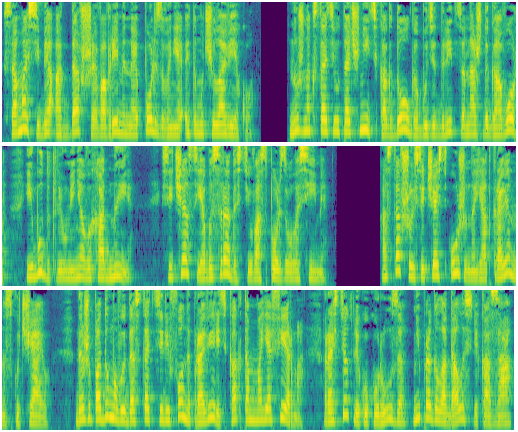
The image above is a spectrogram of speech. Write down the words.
сама себя отдавшая во временное пользование этому человеку. Нужно, кстати, уточнить, как долго будет длиться наш договор и будут ли у меня выходные – Сейчас я бы с радостью воспользовалась ими. Оставшуюся часть ужина я откровенно скучаю. Даже подумываю достать телефон и проверить, как там моя ферма, растет ли кукуруза, не проголодалась ли коза.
